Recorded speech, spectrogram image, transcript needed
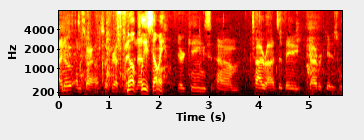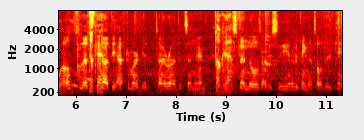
I know. I'm sorry. I also forgot to No, please tell me. Dirt King's um, tie rods that they fabricate as well. So that's Okay. not the aftermarket tie rod that's in there. Okay. The spindles, obviously, everything that's all Dirt King.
